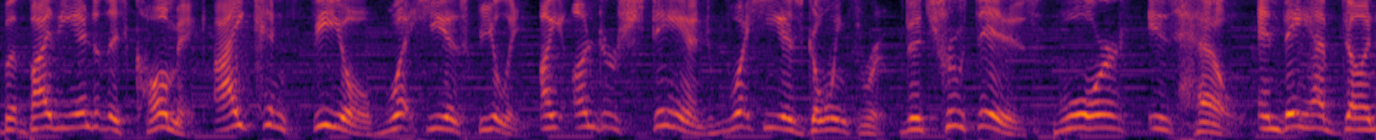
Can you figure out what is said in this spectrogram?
But by the end of this comic, I can feel what he is feeling. I understand what he is going through. The truth is, war is hell, and they have done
